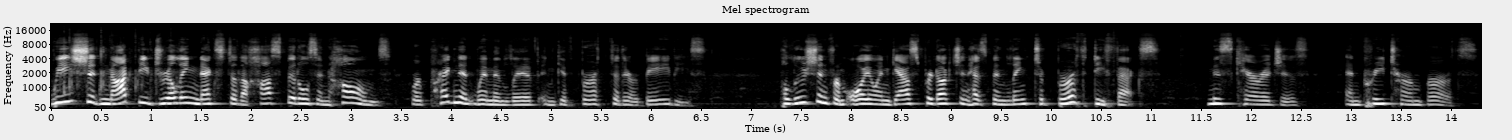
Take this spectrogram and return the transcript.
We should not be drilling next to the hospitals and homes where pregnant women live and give birth to their babies. Pollution from oil and gas production has been linked to birth defects, miscarriages, and preterm births.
